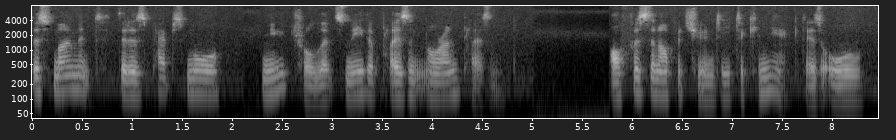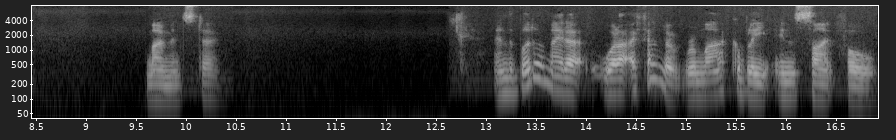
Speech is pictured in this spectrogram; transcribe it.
this moment that is perhaps more neutral, that's neither pleasant nor unpleasant, offers an opportunity to connect, as all moments do. And the Buddha made a what I found a remarkably insightful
